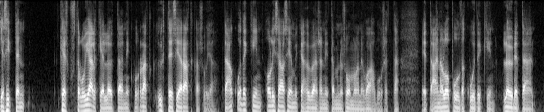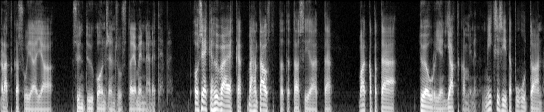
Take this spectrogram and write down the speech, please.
Ja sitten keskustelun jälkeen löytää niin kuin rat, yhteisiä ratkaisuja. Tämä on kuitenkin, oli se asia mikä hyvänsä, niin tämmöinen suomalainen vahvuus, että, että aina lopulta kuitenkin löydetään ratkaisuja ja syntyy konsensusta ja mennään eteenpäin. Olisi ehkä hyvä ehkä vähän taustuttaa tätä asiaa, että vaikkapa tämä työurien jatkaminen, miksi siitä puhutaan,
